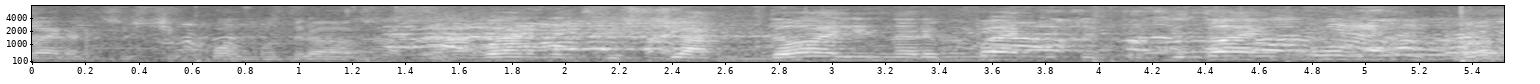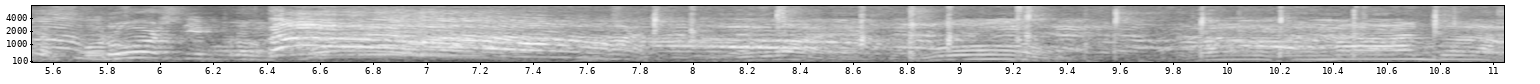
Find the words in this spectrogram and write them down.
Перед Сущаком одразу. Суперник Сущак далі на репетицію, прокидає повністю. Проти порожній пробиває. Команда!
